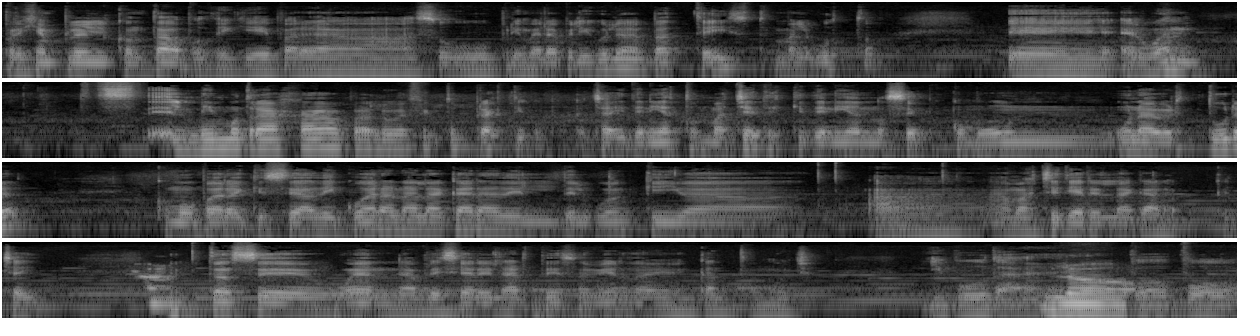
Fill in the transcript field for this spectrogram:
por ejemplo, él contaba pues, de que para su primera película, Bad Taste, Mal Gusto, eh, el weón él mismo trabajaba para los efectos prácticos, ¿cachai? Y tenía estos machetes que tenían, no sé, como un, una abertura, como para que se adecuaran a la cara del, del weón que iba a, a machetear en la cara, ¿cachai? Claro. Entonces, weón, apreciar el arte de esa mierda a mí me encanta mucho. Y puta, Lo- puedo, puedo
